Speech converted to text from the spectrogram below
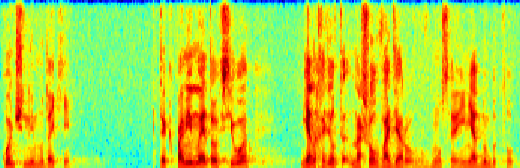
Конченые мудаки. Так помимо этого всего, я находил, нашел водяру в мусоре и не одну бутылку.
